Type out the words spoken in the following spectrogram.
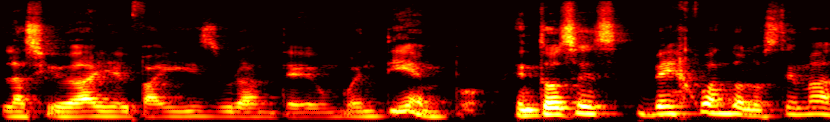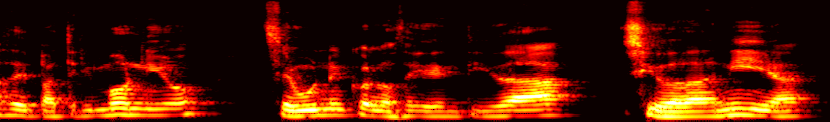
la ciudad y el país durante un buen tiempo. Entonces, ves cuando los temas de patrimonio se unen con los de identidad, ciudadanía,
